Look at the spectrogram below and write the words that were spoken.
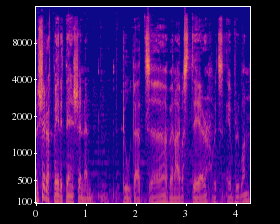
I should have paid attention and do that uh, when I was there with everyone.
